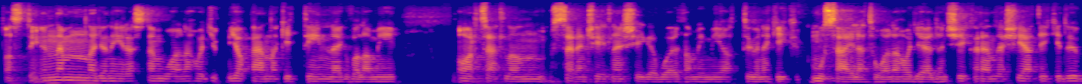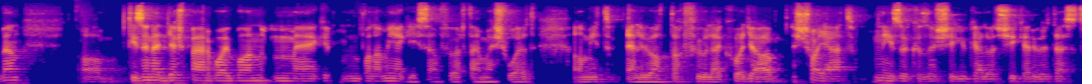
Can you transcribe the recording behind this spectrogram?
azt én nem nagyon éreztem volna, hogy Japánnak itt tényleg valami arcátlan szerencsétlensége volt, ami miatt ő nekik muszáj lett volna, hogy eldöntsék a rendes játékidőben. A 11-es párbajban meg valami egészen förtelmes volt, amit előadtak, főleg, hogy a saját nézőközönségük előtt sikerült ezt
